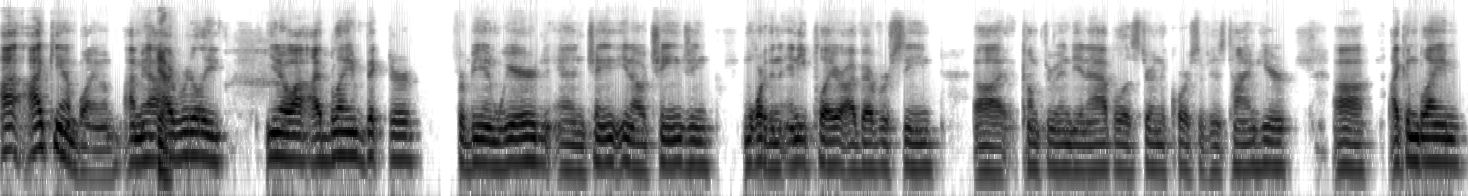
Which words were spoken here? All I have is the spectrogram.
I, I can't blame them. I mean, I, I really, you know, I, I blame Victor for being weird and change, you know, changing more than any player I've ever seen uh, come through Indianapolis during the course of his time here. Uh, I can blame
